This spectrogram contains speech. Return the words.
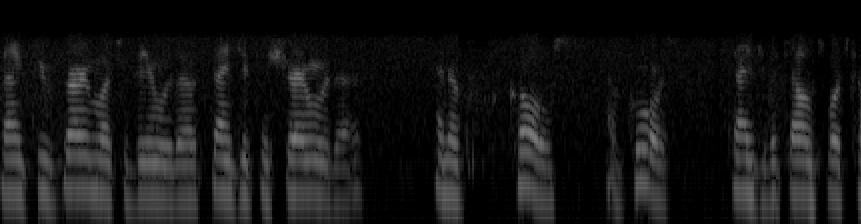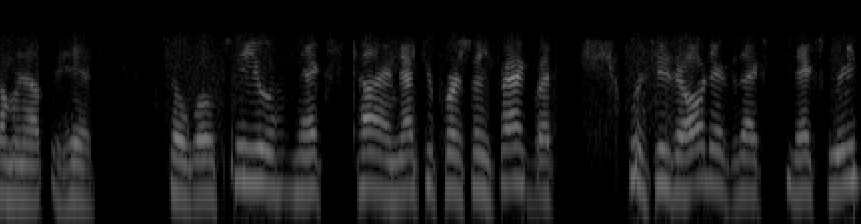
Thank you very much for being with us. Thank you for sharing with us. And of course, of course, thank you for telling us what's coming up ahead. So we'll see you next time. Not you personally, Frank, but we'll see the audience next next week.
